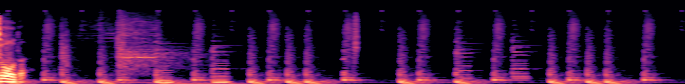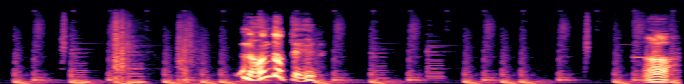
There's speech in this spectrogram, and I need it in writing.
そうだ。なんだって？ああ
